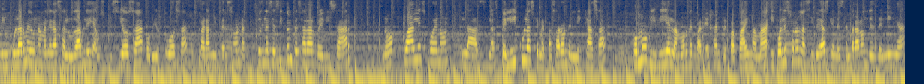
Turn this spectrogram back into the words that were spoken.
vincularme de una manera saludable y auspiciosa o virtuosa para mi persona. Entonces necesito empezar a revisar ¿no? ¿Cuáles fueron las, las películas que me pasaron en mi casa? ¿Cómo viví el amor de pareja entre papá y mamá? ¿Y cuáles fueron las ideas que me sembraron desde niña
